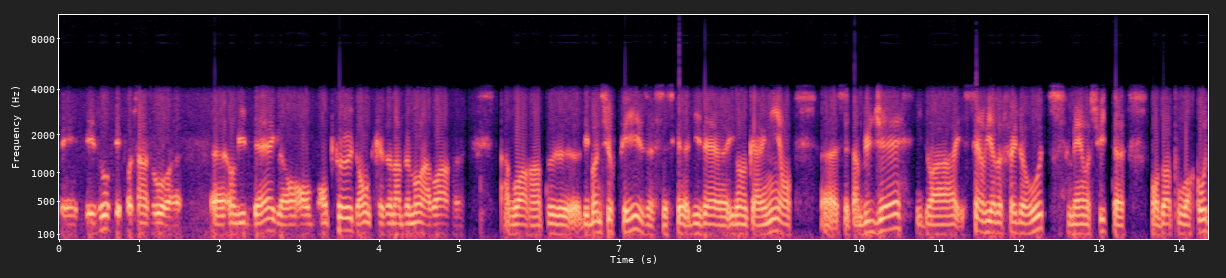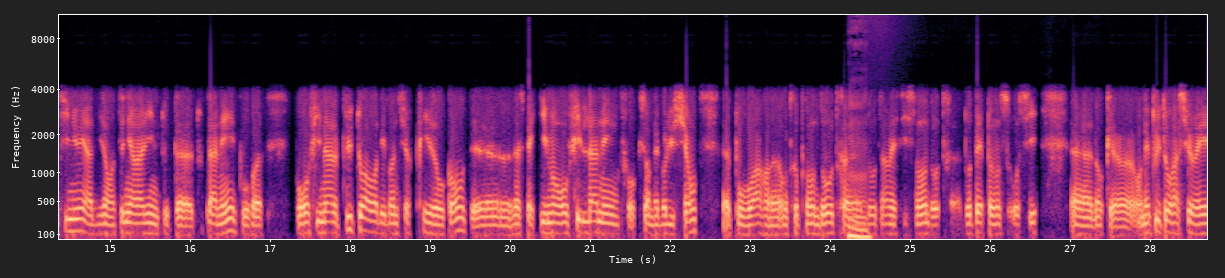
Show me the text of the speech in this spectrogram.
ces, ces jours, ces prochains jours euh, euh en ville d'aigle. On, on, peut donc raisonnablement avoir euh, avoir un peu des bonnes surprises. C'est ce que disait Yvan Carini. Euh, c'est un budget, il doit servir de feuille de route, mais ensuite on doit pouvoir continuer à disons tenir la ligne toute toute l'année pour pour au final plutôt avoir des bonnes surprises au compte, euh, respectivement au fil de l'année, en fonction de l'évolution, euh, pouvoir euh, entreprendre d'autres mmh. d'autres investissements, d'autres d'autres dépenses aussi. donc on est plutôt rassuré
